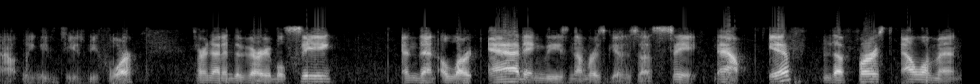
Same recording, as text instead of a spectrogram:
out we needed to use before. Turn that into variable c, and then alert adding these numbers gives us C. Now, if the first element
